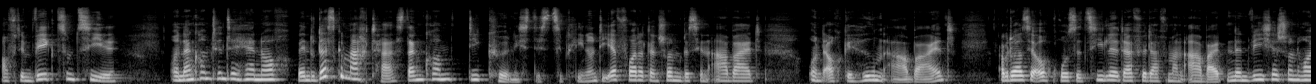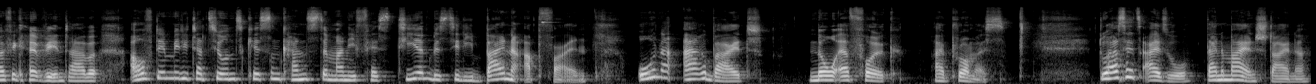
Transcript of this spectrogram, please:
auf dem Weg zum Ziel. Und dann kommt hinterher noch, wenn du das gemacht hast, dann kommt die Königsdisziplin und die erfordert dann schon ein bisschen Arbeit und auch Gehirnarbeit. Aber du hast ja auch große Ziele, dafür darf man arbeiten. Denn wie ich ja schon häufig erwähnt habe, auf dem Meditationskissen kannst du manifestieren, bis dir die Beine abfallen. Ohne Arbeit, no Erfolg. I promise. Du hast jetzt also deine Meilensteine.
